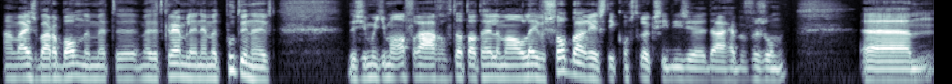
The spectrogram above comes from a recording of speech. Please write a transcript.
aanwijsbare banden met, met het Kremlin en met Poetin heeft. Dus je moet je maar afvragen of dat, dat helemaal levensvatbaar is, die constructie die ze daar hebben verzonnen. Ehm,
